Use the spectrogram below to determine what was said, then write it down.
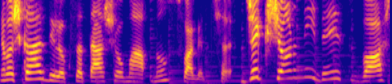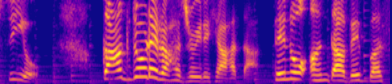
નમસ્કાર દિલોક સત્તા શોમાં આપનું સ્વાગત છે. જે ક્ષણની દેશવાસીઓ કાગડોળે રાહ જોઈ રહ્યા હતા. તેનો અંત આવે બસ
